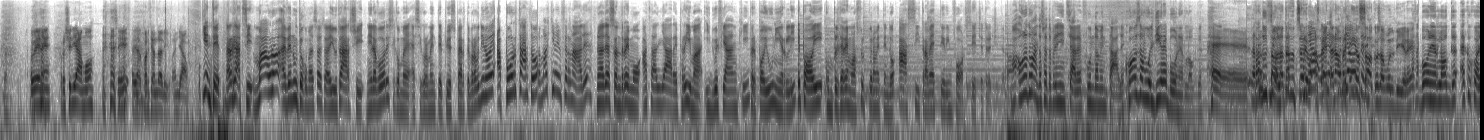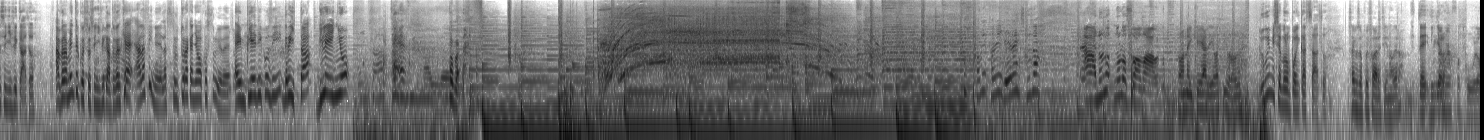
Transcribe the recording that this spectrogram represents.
Va bene? Procediamo? Sì, eh, partiamo da lì, andiamo. Niente, ragazzi, Mauro è venuto come al solito ad aiutarci nei lavori, siccome è sicuramente più esperto e bravo di noi. Ha portato la macchina infernale. Noi adesso andremo a tagliare prima i due fianchi per poi unirli e poi completeremo la struttura mettendo assi, travetti, rinforzi, eccetera, eccetera. Ma ho una domanda, aspetta, per iniziare, fondamentale. Cosa vuol dire Bonerlog? Eh, la traduzione. No, la traduzione, andiamo, aspetta, no, perché io so cosa vuol dire. Bonerlog, ecco qua il significato ha veramente questo significato perché alla fine la struttura che andiamo a costruire è in piedi così, dritta, di legno. Eh. Vabbè. Fammi, fammi vedere, scusa. Ah, non lo, non lo so, Mauro. Donna Ikea, levati proprio. Lui mi sembra un po' incazzato. Sai cosa puoi fare Tino, vero? Dai, diglielo. a fa culo.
